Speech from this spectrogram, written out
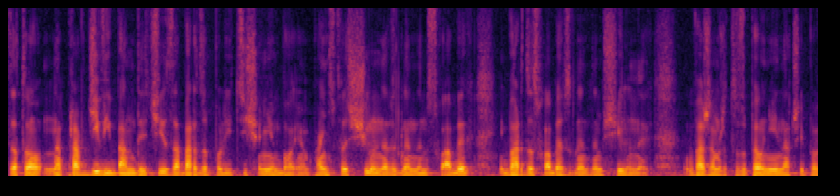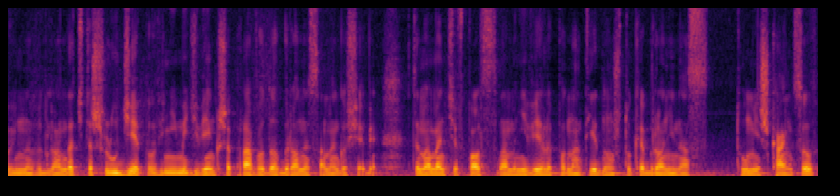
Za to na prawdziwi bandyci za bardzo policji się nie boją. Państwo jest silne względem słabych i bardzo słabe względem silnych. Uważam, że to zupełnie inaczej powinno wyglądać. Też ludzie powinni mieć większe prawo do obrony samego siebie. W tym momencie w Polsce mamy niewiele ponad jedną sztukę broni na 100 mieszkańców,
